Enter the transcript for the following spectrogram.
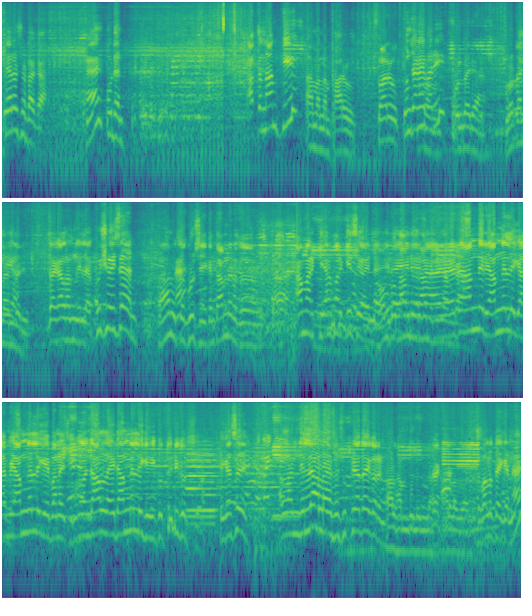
তেরোশো টাকা। হ্যাঁ? উঠেন। আপনার নাম কি? আমার নাম ফারুক। ফারুক কোন জায়গায় বাড়ি? ফুলবাড়িয়া। যাক আলহামদুলিল্লাহ। খুশি আমি তো হ্যাঁ? খুশি কিন্তু আপনারা আমার কি আমার কিছু হয় না। এটা আমনের আমনের লেগে আমি আমনের লেগে বানাইছি। হয় আল্লাহ এটা আমনের লেগে তৈরি করছে। ঠিক আছে? আলহামদুলিল্লাহ আল্লাহ শুক্রিয়া আদায় করেন। আলহামদুলিল্লাহ। ভালো থাকেন হ্যাঁ?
